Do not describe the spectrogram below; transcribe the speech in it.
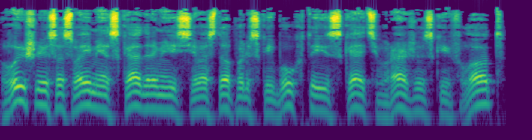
вышли со своими эскадрами из Севастопольской бухты искать вражеский флот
